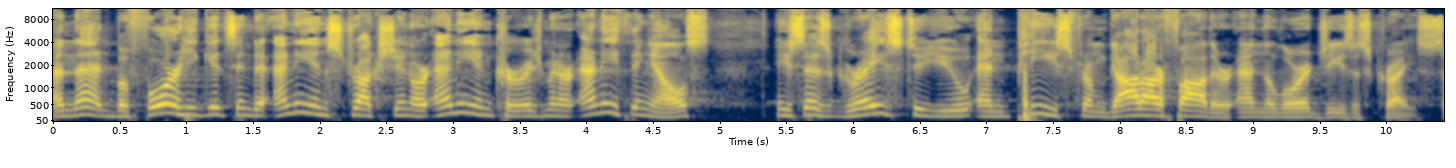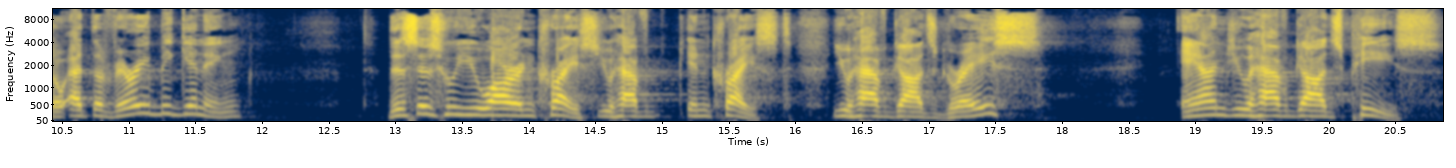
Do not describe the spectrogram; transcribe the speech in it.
And then, before he gets into any instruction or any encouragement or anything else, he says, Grace to you and peace from God our Father and the Lord Jesus Christ. So, at the very beginning, this is who you are in Christ. You have in Christ. You have God's grace and you have God's peace.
